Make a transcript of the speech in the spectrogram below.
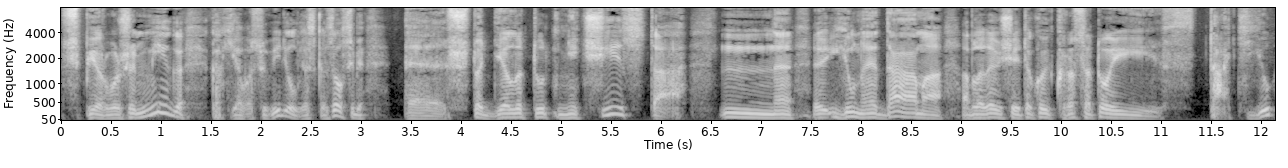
«С первого же мига, как я вас увидел, я сказал себе, э, что дело тут нечисто. М э, юная дама, обладающая такой красотой и статью,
